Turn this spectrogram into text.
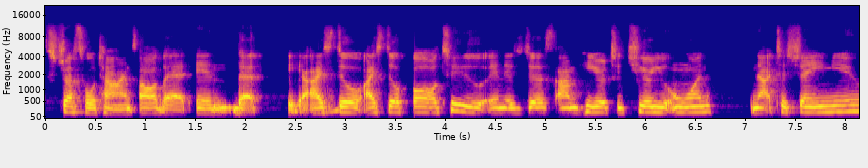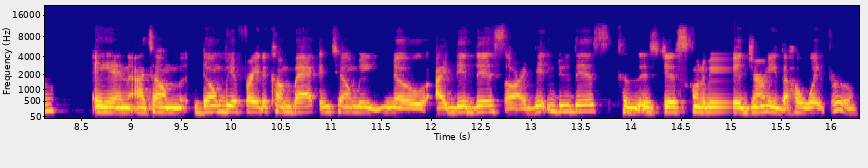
stressful times, all that, and that yeah, I still I still fall too. And it's just I'm here to cheer you on, not to shame you. And I tell them, don't be afraid to come back and tell me, you know, I did this or I didn't do this, because it's just going to be a journey the whole way through,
